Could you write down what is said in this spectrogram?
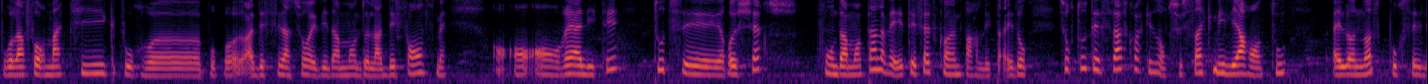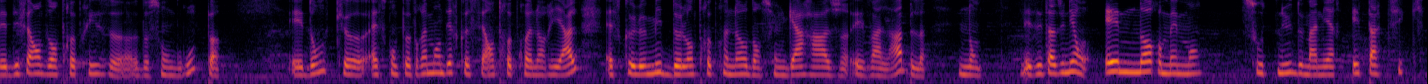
pour, l'informatique, pour, euh, euh, à destination évidemment de la défense. Mais en, en réalité, toutes ces recherches fondamentales avaient été faites quand même par l'État. Et donc, surtout Tesla, je crois qu'ils ont reçu 5 milliards en tout Elon Musk pour les différentes entreprises euh, de son groupe. Et donc, euh, est-ce qu'on peut vraiment dire que c'est entrepreneurial? Est-ce que le mythe de l'entrepreneur dans son garage est valable? Non. Les États-Unis ont énormément soutenu de manière étatique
